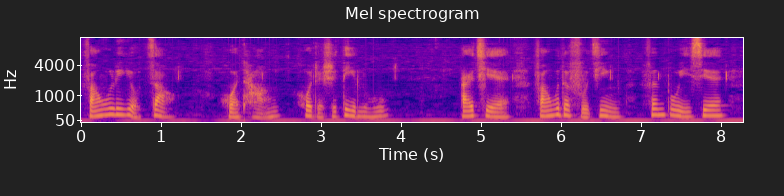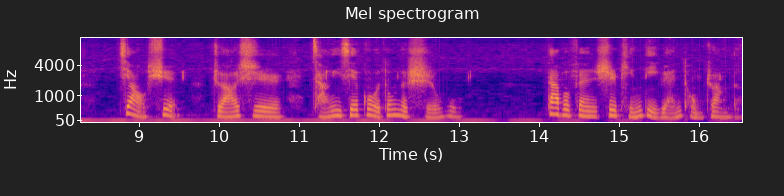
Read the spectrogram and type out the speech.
房屋里有灶、火塘或者是地炉，而且房屋的附近分布一些窖穴，主要是藏一些过冬的食物。大部分是平底圆筒状的。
